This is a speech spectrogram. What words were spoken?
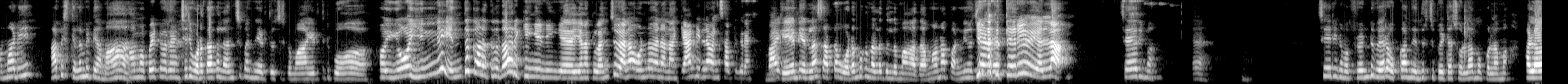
அம்மாடி ஆபீஸ் கிளம்பிட்டியாமா ஆமா போயிட்டு வரேன். சரி உனக்காக லஞ்ச் பண்ணி எடுத்து வச்சிருக்கேம்மா. எடுத்துட்டு போ. ஐயோ இன்னும் எந்த காலத்துல தான் இருக்கீங்க நீங்க? எனக்கு லஞ்ச் வேணாம் ஒண்ணு வேணாம். நான் கேண்டீன்ல வாங்கி சாப்பிட்டுக்கிறேன். Bye. கேண்டி எல்லாம் சாப்பிட்டா உடம்புக்கு நல்லது இல்லம்மா. அதம்மா நான் பண்ணி வச்சு எனக்கு தெரியும் எல்லாம். சரிம்மா. சரி நம்ம ஃப்ரெண்டு வேற உட்காந்து எந்திரிச்சு போயிட்டா சொல்லாம கொள்ளாம. ஹலோ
